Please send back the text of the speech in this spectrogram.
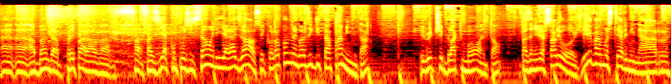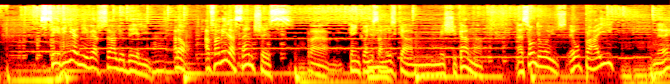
a, a, a banda preparava, fa, fazia a composição, ele ia lá e dizia, ó, oh, você coloca um negócio de guitarra pra mim, tá? E Richie Blackmore, então, faz aniversário hoje. E vamos terminar. Seria aniversário dele. Alors, a família Sanchez, para quem conhece a música mexicana, eh, são dois. É o pai, né,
